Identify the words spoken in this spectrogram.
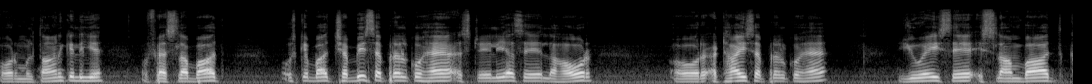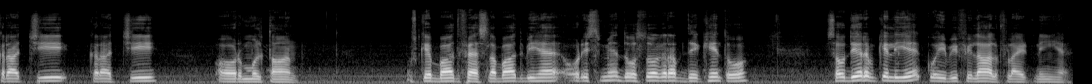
और मुल्तान के लिए। और फैसलाबाद उसके बाद 26 अप्रैल को है ऑस्ट्रेलिया से लाहौर और 28 अप्रैल को है यूएई से इस्लामाबाद, कराची कराची और मुल्तान। उसके बाद फैसलाबाद भी है और इसमें दोस्तों अगर आप देखें तो सऊदी अरब के लिए कोई भी फ़िलहाल फ़्लाइट नहीं है।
